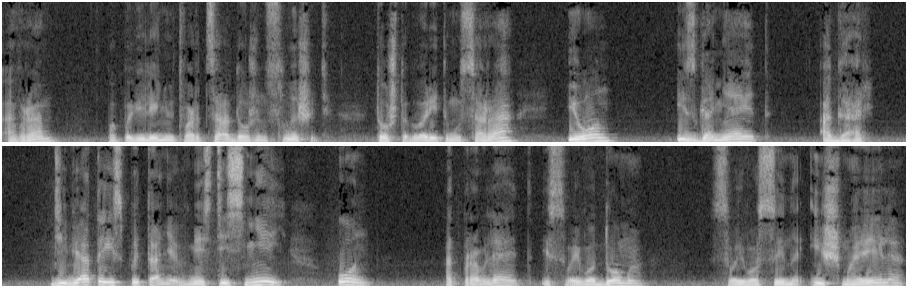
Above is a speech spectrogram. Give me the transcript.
Авраам по повелению Творца должен слышать то, что говорит ему Сара, и он изгоняет Агарь. Девятое испытание, вместе с ней он отправляет из своего дома своего сына Ишмаэля.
